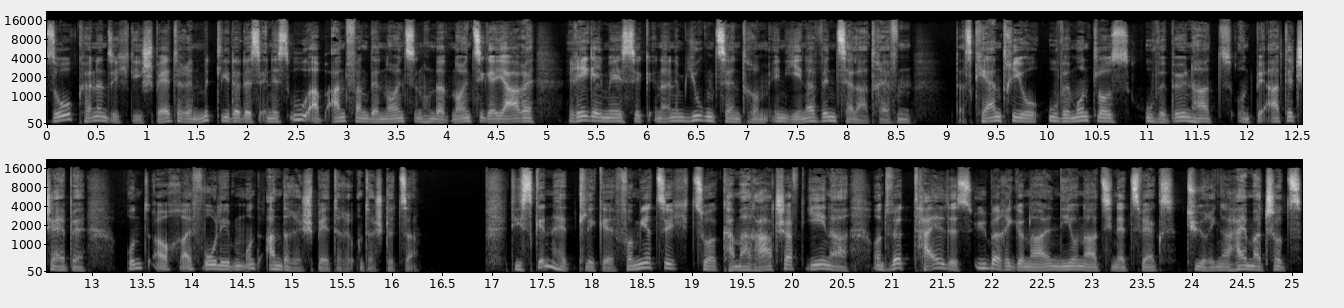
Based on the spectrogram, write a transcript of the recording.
So können sich die späteren Mitglieder des NSU ab Anfang der 1990er Jahre regelmäßig in einem Jugendzentrum in jener Winzella treffen. Das Kerntrio Uwe Mundlos, Uwe Böhnhardt und Beate Zschäpe und auch Ralf Wohleben und andere spätere Unterstützer. Die Skinhead-Clique formiert sich zur Kameradschaft Jena und wird Teil des überregionalen Neonazi-Netzwerks Thüringer Heimatschutz,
